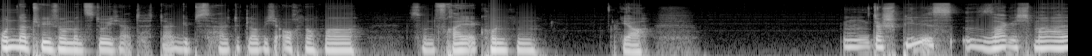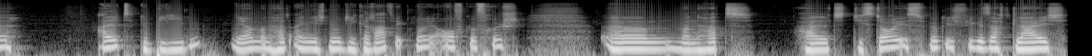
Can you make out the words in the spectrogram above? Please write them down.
und natürlich, wenn man es durch hat. Da gibt es halt, glaube ich, auch nochmal so ein frei erkunden. Ja. Mm, das Spiel ist, sage ich mal, alt geblieben. Ja, man hat eigentlich nur die Grafik neu aufgefrischt. Ähm, man hat halt, die Story ist wirklich, wie gesagt, gleich.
